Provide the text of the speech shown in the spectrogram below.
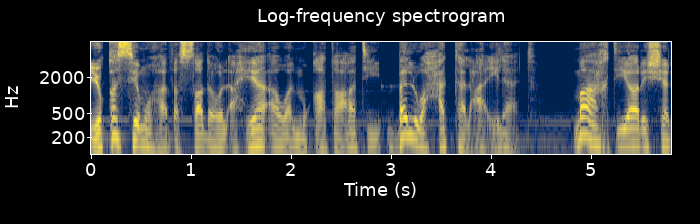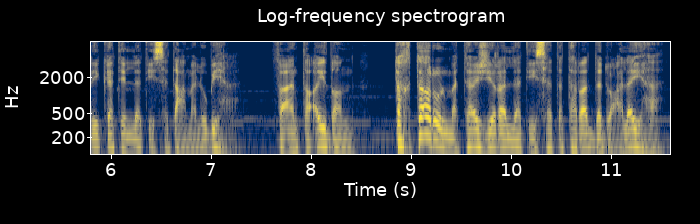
يقسم هذا الصدع الأحياء والمقاطعات بل وحتى العائلات مع اختيار الشركة التي ستعمل بها. فأنت أيضاً تختار المتاجر التي ستتردد عليها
